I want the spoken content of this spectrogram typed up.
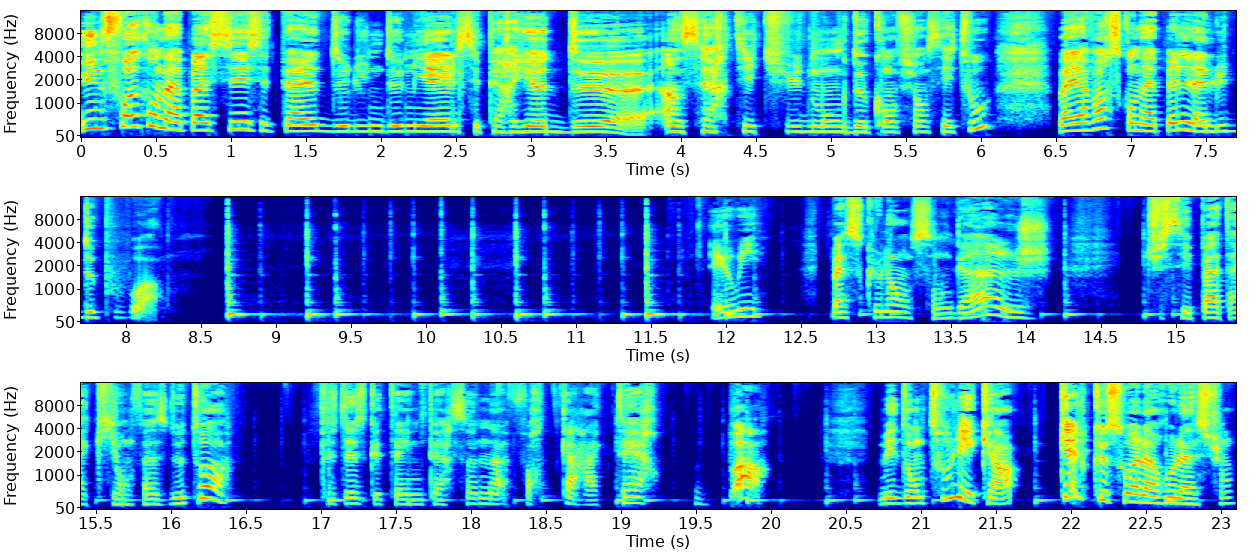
une fois qu'on a passé cette période de lune de miel, ces périodes de euh, incertitude, manque de confiance et tout, va y avoir ce qu'on appelle la lutte de pouvoir. Eh oui, parce que là, on s'engage, tu sais pas t'as qui en face de toi. Peut-être que t'as une personne à fort caractère ou pas. Mais dans tous les cas, quelle que soit la relation,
